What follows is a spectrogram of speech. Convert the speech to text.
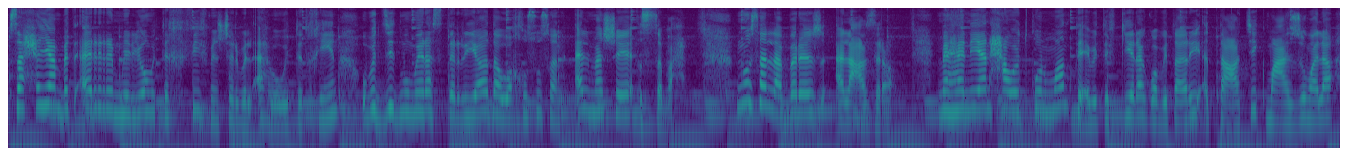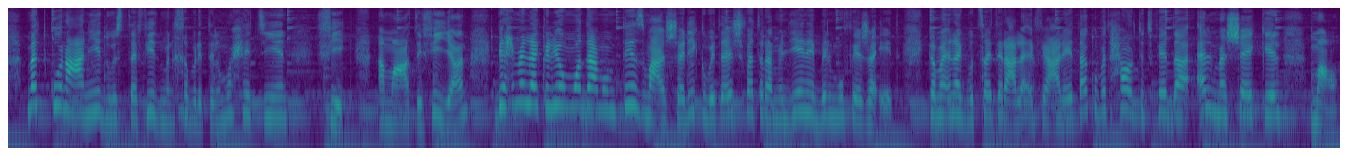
صحيا بتقرر من اليوم التخفيف من شرب القهوة والتدخين وبتزيد ممارسة الرياضة وخصوصا المشي الصبح. نوصل لبرج العذراء. مهنيا حاول تكون منطقي بتفكيرك وبطريقة تعاطيك مع الزملاء ما تكون عنيد واستفيد من خبرة المحيطين فيك. أما عاطفيا بيحملك اليوم وضع ممتاز مع الشريك وبتعيش فترة مليانة بالمفاجآت. كما أنك بتسيطر على انفعالاتك وبتحاول تتفادى المشاكل معه.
